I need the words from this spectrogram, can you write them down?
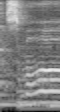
small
